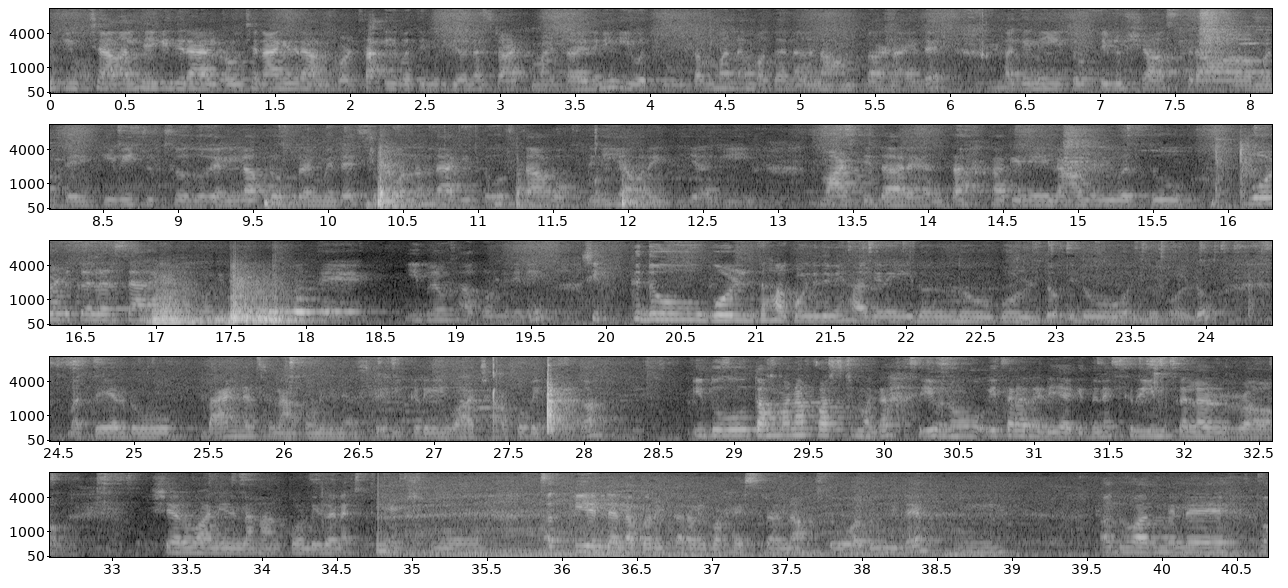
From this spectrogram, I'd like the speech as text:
YouTube channel ಹೇಗಿದ್ದೀರಾ? ಎಲ್ಲರೂ ಚೆನ್ನಾಗಿದ್ದೀರಾ ಅಂದ್ಕೊಳ್ತಾ ಇವತ್ತಿನ ವಿಡಿಯೋನ ಸ್ಟಾರ್ಟ್ ಮಾಡ್ತಾ ಇದ್ದೀನಿ. ಇವತ್ತು ತಮ್ಮನ ಮಗನ ನಾಮಕರಣ ಇದೆ. ಹಾಗೆಯೇ ತೊಟ್ಟಿಲು ಶಾಸ್ತ್ರ ಮತ್ತು ಕಿವಿ ಚುಚ್ಚೋದು ಎಲ್ಲ ಪ್ರೋಗ್ರಾಮ್ ಇದೆ. ಸೊ ಒಂದೊಂದಾಗಿ ತೋರಿಸ್ತಾ ಹೋಗ್ತೀನಿ ಯಾವ ರೀತಿಯಾಗಿ ಮಾಡ್ತಿದ್ದಾರೆ ಅಂತ. ಹಾಗೆಯೇ ನಾನು ಇವತ್ತು ಗೋಲ್ಡ್ ಕಲರ್ ಸ್ಯಾರಿ ಹಾಕೊಂಡಿದ್ದೀನಿ ಮತ್ತು ಈ ಬ್ಲೌಸ್ ಹಾಕೊಂಡಿದ್ದೀನಿ. ಚಿಕ್ಕದು ಗೋಲ್ಡ್ ಹಾಕೊಂಡಿದ್ದೀನಿ. ಹಾಗೆಯೇ ಇದೊಂದು ಗೋಲ್ಡು ಇದು ಒಂದು ಗೋಲ್ಡು ಮತ್ತು ಎರಡು ಬ್ಯಾಂಗಲ್ಸನ್ನು ಹಾಕೊಂಡಿದ್ದೀನಿ ಅಷ್ಟೇ. ಈ ಕಡೆ ವಾಚ್ ಹಾಕೋಬೇಕಿವಾಗ. ಇದು ತಮ್ಮನ ಫಸ್ಟ್ ಮಗ. ಇವನು ಈ ಥರ ರೆಡಿಯಾಗಿದ್ದಾನೆ ಕ್ರೀಮ್ ಕಲರ್ ಶೆರ್ವಾನಿಯನ್ನು ಹಾಕೊಂಡಿದ್ದಾನೆ. ನೆಕ್ಸ್ಟು ಅಕ್ಕಿಯಲ್ಲೆಲ್ಲ ಬರೀತಾರಲ್ವ ಹೆಸರನ್ನು? ಸೊ ಅದು ಇದೆ. ಅದು ಆದಮೇಲೆ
